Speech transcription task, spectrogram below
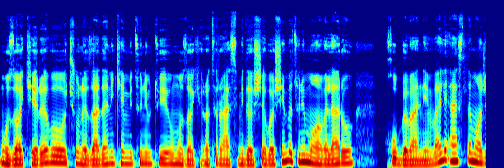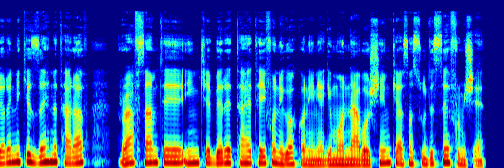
مذاکره و چونه زدنی که می‌تونیم توی اون مذاکرات رسمی داشته باشیم بتونیم معامله رو خوب ببندیم. ولی اصل ماجرا اینه که ذهن طرف رفت سمت این که بره ته طیف رو نگاه کنین یعنی اگه ما نباشیم که اصلا سود صفر میشه.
